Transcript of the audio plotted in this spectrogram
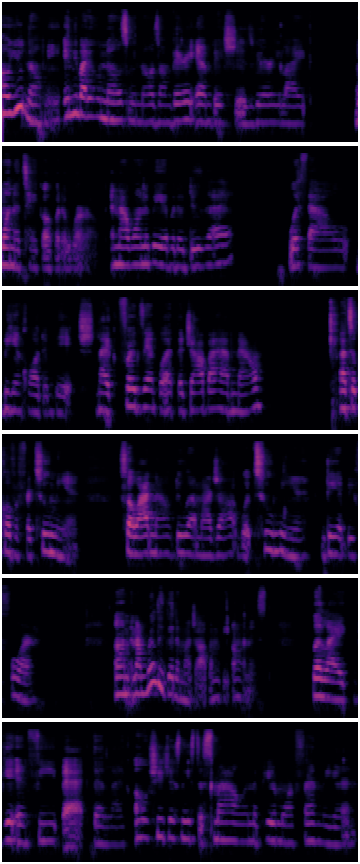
Oh, you know me. Anybody who knows me knows I'm very ambitious, very like want to take over the world. And I want to be able to do that without being called a bitch. Like, for example, at the job I have now, I took over for two men. So I now do at my job what two men did before. Um, and I'm really good at my job, I'm gonna be honest. But like getting feedback that like, oh, she just needs to smile and appear more friendlier.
